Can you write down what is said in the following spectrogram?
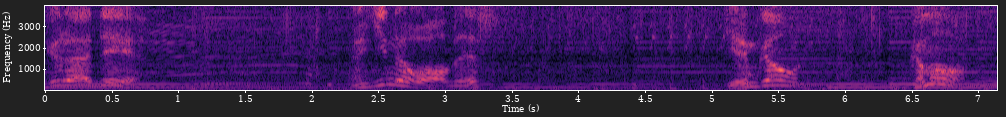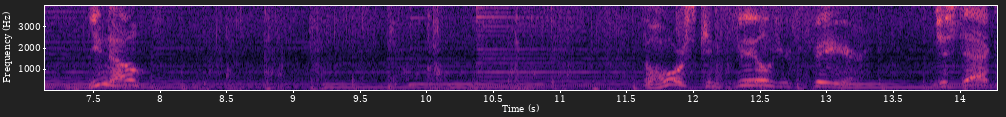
Good idea. Now, you know all this. Get him going. Come on. You know. The horse can feel your fear. Just act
